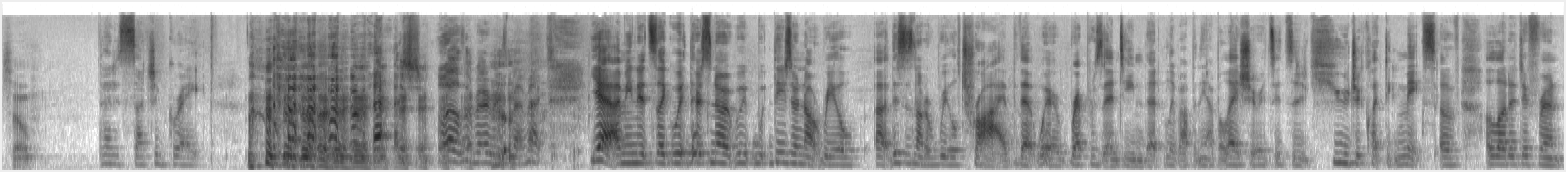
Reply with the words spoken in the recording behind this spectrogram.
So. That is such a great. well, the very Mad Max. Yeah, I mean, it's like we, there's no. We, we, these are not real. Uh, this is not a real tribe that we're representing that live up in the Appalachia. It's it's a huge eclectic mix of a lot of different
